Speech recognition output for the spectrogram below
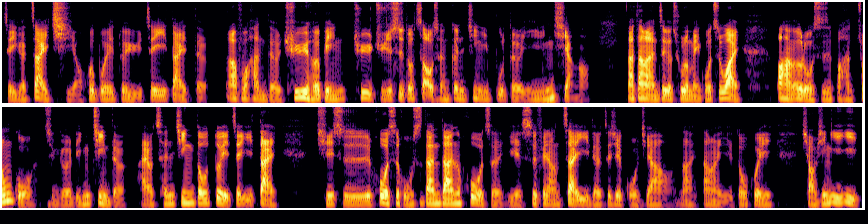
这个再起啊，会不会对于这一带的阿富汗的区域和平、区域局势都造成更进一步的影响啊？那当然，这个除了美国之外，包含俄罗斯、包含中国，整个邻近的，还有曾经都对这一带其实或是虎视眈眈，或者也是非常在意的这些国家哦，那当然也都会。小心翼翼，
